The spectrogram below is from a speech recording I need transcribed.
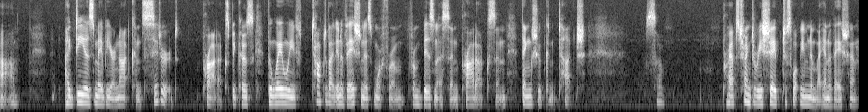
um, ideas maybe are not considered products because the way we've talked about innovation is more from, from business and products and things you can touch. So perhaps trying to reshape just what we mean by innovation.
